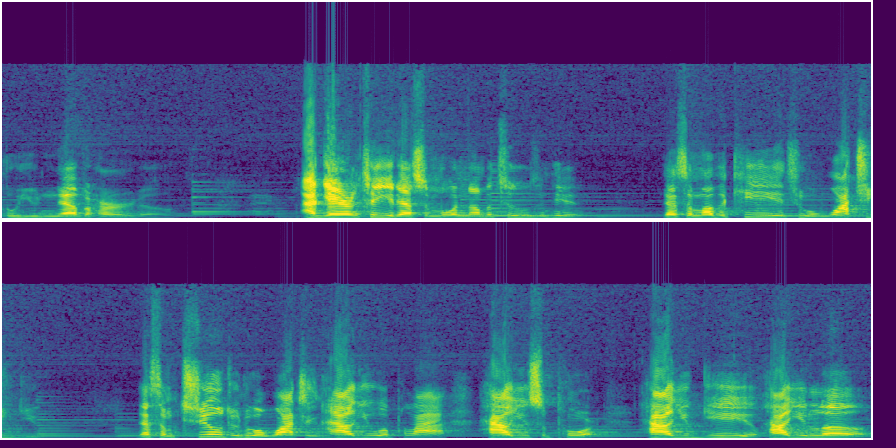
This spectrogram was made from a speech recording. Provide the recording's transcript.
who you never heard of. I guarantee you there's some more number twos in here. There's some other kids who are watching you. There's some children who are watching how you apply, how you support, how you give, how you love.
